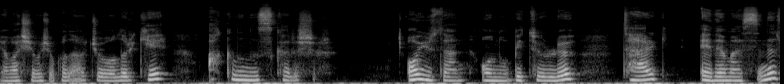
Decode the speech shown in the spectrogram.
yavaş yavaş o kadar çoğalır ki aklınız karışır. O yüzden onu bir türlü terk edemezsiniz.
